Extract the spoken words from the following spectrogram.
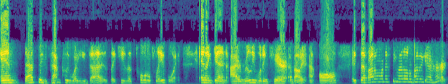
And that's exactly what he does. Like he's a total playboy. And again, I really wouldn't care about it at all, except I don't want to see my little brother get hurt.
